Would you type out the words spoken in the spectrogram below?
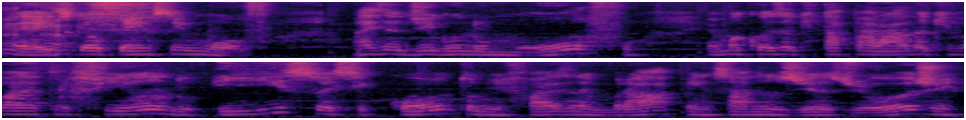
É isso que eu penso em mofo. Mas eu digo no mofo, é uma coisa que está parada que vai atrofiando. E isso, esse conto me faz lembrar, pensar nos dias de hoje,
